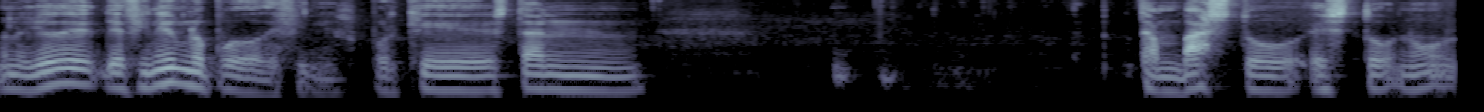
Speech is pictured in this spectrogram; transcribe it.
Bueno, yo de definir no puedo definir, porque es tan, tan vasto esto, ¿no?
